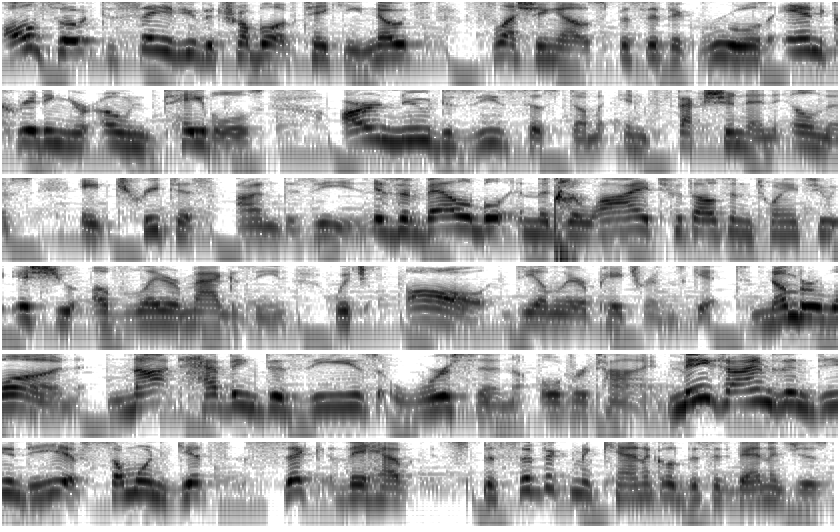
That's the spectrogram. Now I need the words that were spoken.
Also, to save you the trouble of taking notes, fleshing out specific rules, and creating your your own tables, our new disease system, Infection and Illness, a treatise on disease, is available in the July 2022 issue of Lair magazine, which all DM Lair patrons get. Number one, not having disease worsen over time. Many times in D&D, if someone gets sick, they have specific mechanical disadvantages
